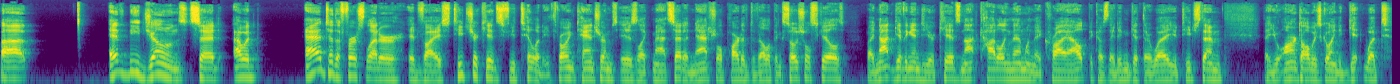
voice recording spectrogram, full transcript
Uh, FB Jones said, "I would add to the first letter advice: teach your kids futility. Throwing tantrums is, like Matt said, a natural part of developing social skills." By not giving in to your kids, not coddling them when they cry out because they didn't get their way. You teach them that you aren't always going to get what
